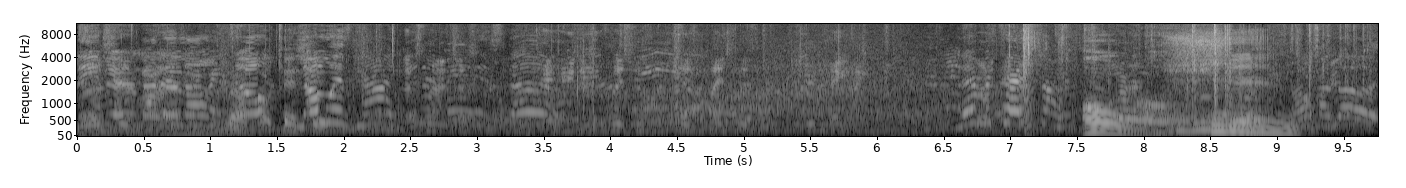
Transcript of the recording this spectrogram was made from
leave everybody alone. No, no, it's not. Get him in his stuff. Let me tell you something. Oh shit. Oh my God.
